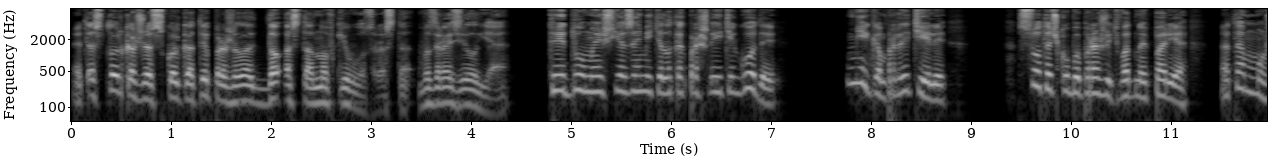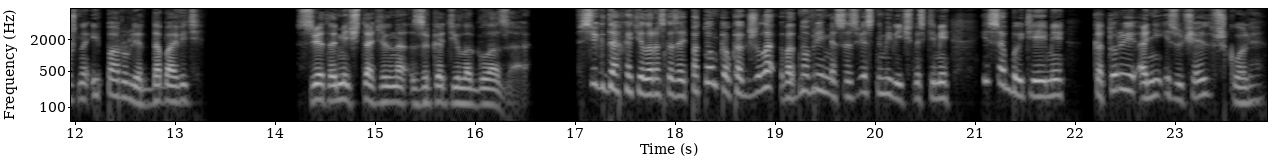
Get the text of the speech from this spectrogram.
Это столько же, сколько ты прожила до остановки возраста, — возразил я. Ты думаешь, я заметила, как прошли эти годы? Мигом пролетели. Соточку бы прожить в одной паре, а там можно и пару лет добавить. Света мечтательно закатила глаза. Всегда хотела рассказать потомкам, как жила в одно время с известными личностями и событиями, которые они изучают в школе.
